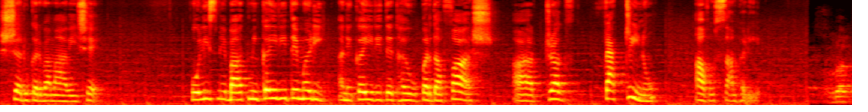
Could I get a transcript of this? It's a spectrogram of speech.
શરૂ કરવામાં આવી છે. પોલીસને બાતમી કઈ રીતે મળી અને કઈ રીતે થયું પર્દાફાશ? આ ડ્રગ્સ ફેક્ટરીનો આવો સાંભળીએ. સુરત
